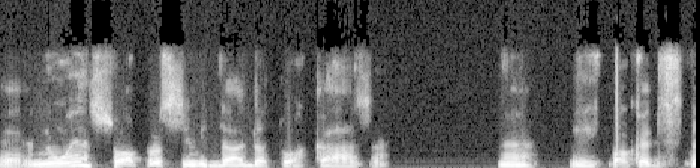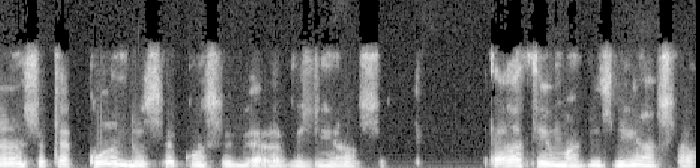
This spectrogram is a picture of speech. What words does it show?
É, não é só a proximidade da tua casa, né? E qual é a distância, até quando você considera a vizinhança? Ela tem uma vizinhança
